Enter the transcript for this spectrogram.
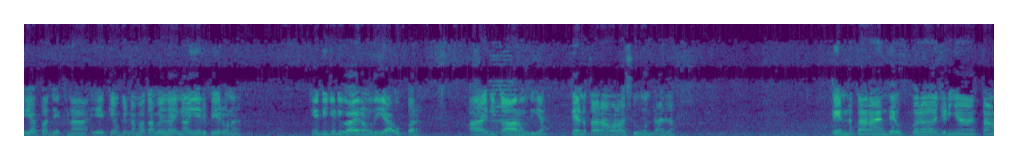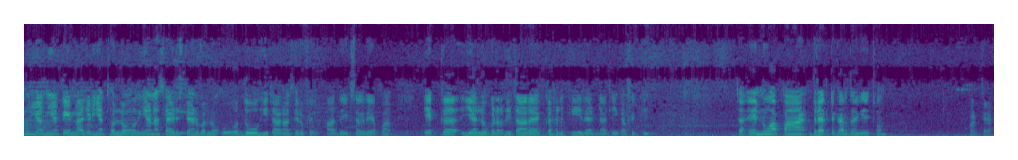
ਇਹ ਆਪਾਂ ਦੇਖਣਾ, ਇਹ ਕਿਉਂਕਿ ਨਵਾਂ ਤਾਂ ਮਿਲਣਾ ਹੀ ਨਾ ਹੀ ਰਿਪੇਅਰ ਹੋਣਾ। ਇਹਦੀ ਜਿਹੜੀ ਵਾਇਰ ਆਉਂਦੀ ਆ ਉੱਪਰ ਆ ਇਹਦੀ ਤਾਰ ਆਉਂਦੀ ਆ, ਤਿੰਨ ਤਾਰਾਂ ਵਾਲਾ ਸ਼ੂ ਹੁੰਦਾ ਇਹਦਾ। ਤਿੰਨ ਤਾਰਾਂ ਇਹਦੇ ਉੱਪਰ ਜਿਹੜੀਆਂ ਤਾਂ ਨੂੰ ਜਾਂਦੀਆਂ ਤਿੰਨ ਆ ਜਿਹੜੀਆਂ ਥੱਲੋਂ ਆਉਂਦੀਆਂ ਨਾ ਸਾਈਡ ਸਟੈਂਡ ਵੱਲੋਂ, ਉਹ ਦੋ ਹੀ ਤਾਰਾਂ ਸਿਰਫ ਆ ਦੇਖ ਸਕਦੇ ਆਪਾਂ। ਇੱਕ ਯੈਲੋ ਕਲਰ ਦੀ ਤਾਰ ਹੈ, ਇੱਕ ਹਲਕੀ ਰੈੱਡ ਆ, ਠੀਕ ਆ ਫਿੱਕੀ। ਤਾਂ ਇਹਨੂੰ ਆਪਾਂ ਡਾਇਰੈਕਟ ਕਰ ਦਾਂਗੇ ਇੱਥੋਂ। ਫੜ ਕੇ ਰੱਖ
